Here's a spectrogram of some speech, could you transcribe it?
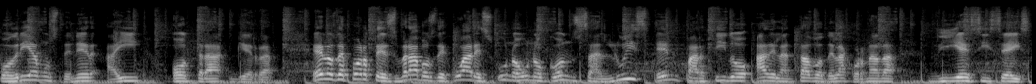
podríamos tener ahí otra guerra. En los deportes, Bravos de Juárez 1-1 con San Luis en partido adelantado de la jornada 16.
